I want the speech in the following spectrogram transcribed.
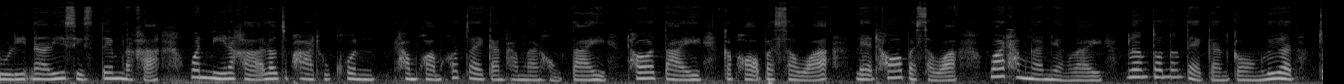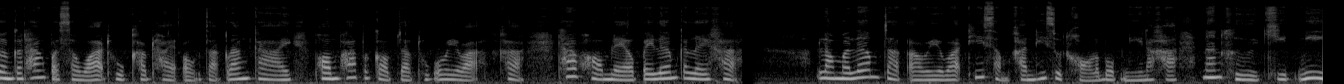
urinary system นะคะ วันนี้นะคะเราจะพาทุกคนทำความเข้าใจการทำงานของไต ท่อไต กระเพาะปัสสาวะ และท่อปัสสาวะ ว่าทำงานอย่างไร เริ่มต้นตั้งแต่การกรองเลือด จนกระทั่งปัสสาวะถูกขับถ่ายออกจากร่างกาย พร้อมภาพประกอบจากทุกอวัยวะค่ะ ถ้าพร้อมแล้วไปเริ่มกันเลยค่ะ เรามาเริ่มจากอวัยวะที่สำคัญที่สุดของระบบนี้นะคะ นั่นคือคิดนี่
